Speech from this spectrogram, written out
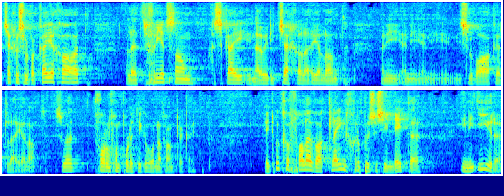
Tsjechoslowakye gehad. Hulle het vreedsaam geskei en nou het die Tsjech hulle eie land in die in die in die, in die Slowake het hulle eie land. So 'n vorm van politieke onafhanklikheid. Het ook gevalle waar klein groepe soos die Lette en die Ure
